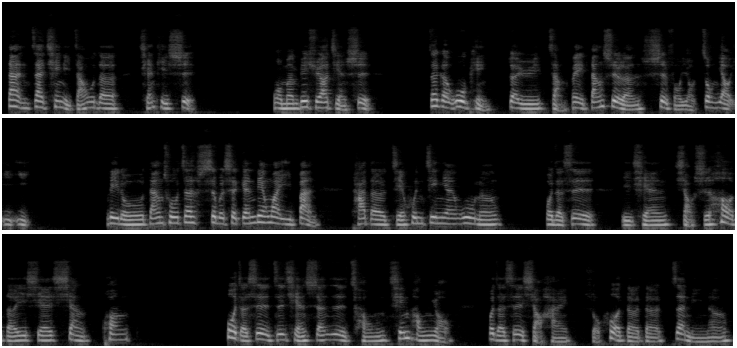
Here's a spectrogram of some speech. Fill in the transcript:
但在清理杂物的前提是，我们必须要检视这个物品。对于长辈当事人是否有重要意义？例如，当初这是不是跟另外一半他的结婚纪念物呢？或者是以前小时候的一些相框，或者是之前生日从亲朋友或者是小孩所获得的赠礼呢？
